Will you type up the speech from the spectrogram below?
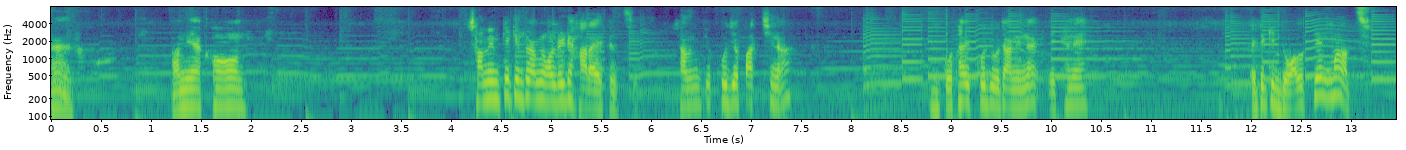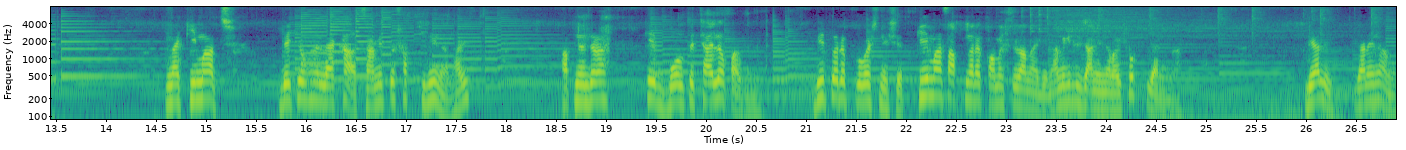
হ্যাঁ আমি এখন শামিমকে কিন্তু আমি অলরেডি হারাই ফেলছি। শামিমকে খুঁজে পাচ্ছি না। কোথায় খুঁজবো জানি না। এখানে এটা কি ডলফিন মাছ? না কি মাছ? দেখি ওখানে লেখা আছে। আমি তো সব চিনি না ভাই। আপনারা কে বলতে চাইলেও পারবেন ভিতরে প্রবেশ নিষেধ। কি মাছ আপনারা কমেন্টে জানাই দিন আমি কিন্তু জানি না ভাই, সত্যি জানি না। রিয়ালি জানি না আমি।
